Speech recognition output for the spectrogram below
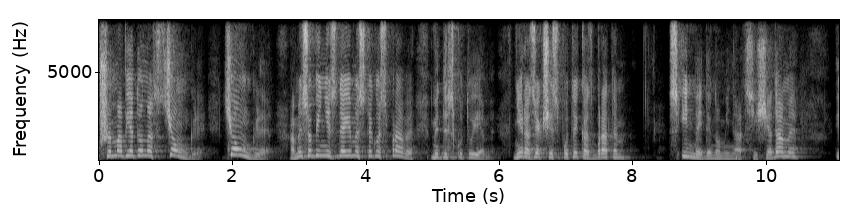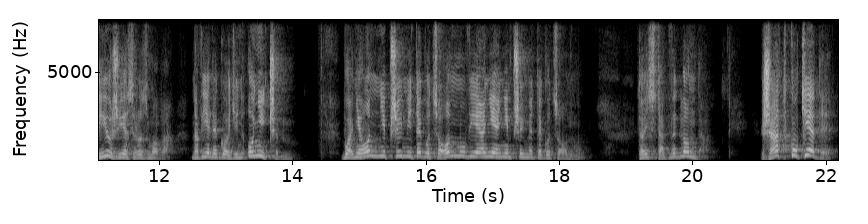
Przemawia do nas ciągle, ciągle. A my sobie nie zdajemy z tego sprawy. My dyskutujemy. Nieraz jak się spotyka z bratem z innej denominacji, siadamy i już jest rozmowa na wiele godzin o niczym. Bo nie on nie przyjmie tego, co on mówi, a nie, nie przyjmie tego, co on mówi. To jest tak wygląda. Rzadko kiedy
